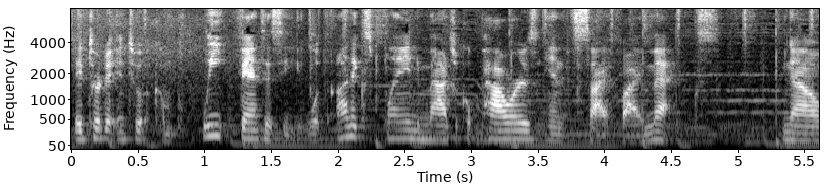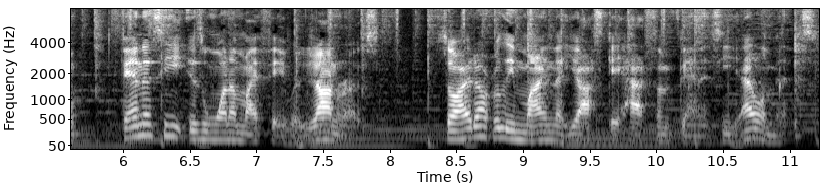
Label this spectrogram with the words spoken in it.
they turned it into a complete fantasy with unexplained magical powers and sci-fi mechs. Now, fantasy is one of my favorite genres, so I don't really mind that Yasuke has some fantasy elements.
